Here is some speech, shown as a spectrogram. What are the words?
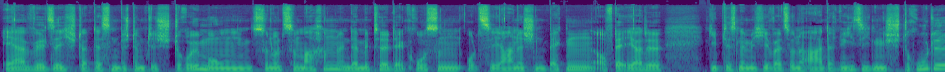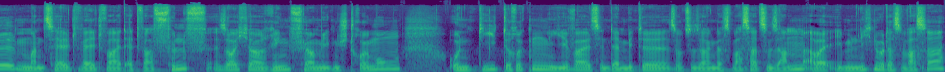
Er will sich stattdessen bestimmte Strömungen zunutze machen. In der Mitte der großen ozeanischen Becken auf der Erde gibt es nämlich jeweils so eine Art riesigen Strudel. Man zählt weltweit etwa fünf solcher ringförmigen Strömungen und die drücken jeweils in der Mitte sozusagen das Wasser zusammen, aber eben nicht nur das Wasser,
